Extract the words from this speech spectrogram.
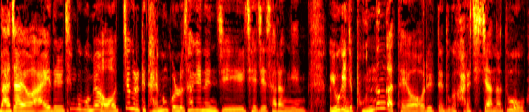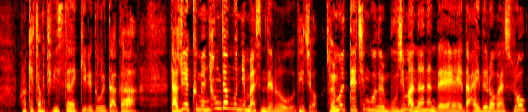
맞아요. 아이들 친구 보면 어찌 그렇게 닮은 꼴로 사귀는지 제재사랑님. 요게 이제 본능 같아요. 어릴 때 누가 가르치지 않아도 그렇게 참 비슷한 애끼리 놀다가 나중에 크면 형장군님 말씀대로 되죠. 젊을 때 친구들 무지 만나는데 나이 들어갈수록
